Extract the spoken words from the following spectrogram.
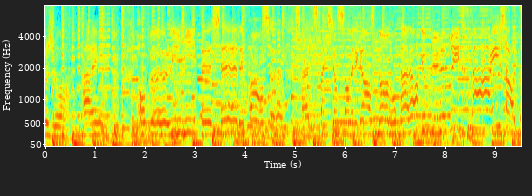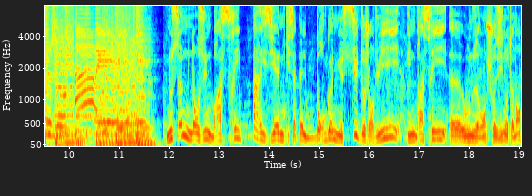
toujours. On peut limiter ses dépenses, sa distinction, son élégance, Nous sommes dans une brasserie parisienne qui s'appelle Bourgogne Sud aujourd'hui, une brasserie euh, où nous avons choisi notamment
